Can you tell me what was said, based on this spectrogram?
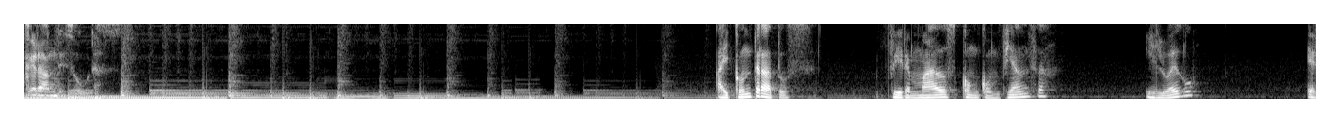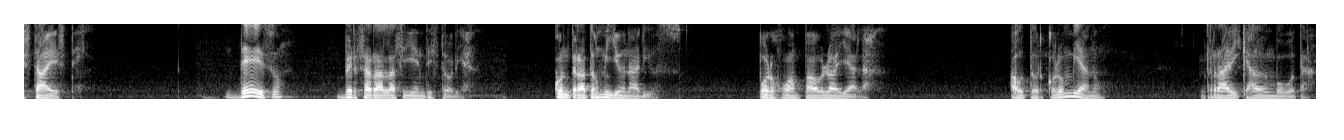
grandes obras. Hay contratos firmados con confianza y luego está este. De eso versará la siguiente historia. Contratos Millonarios por Juan Pablo Ayala, autor colombiano, radicado en Bogotá.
